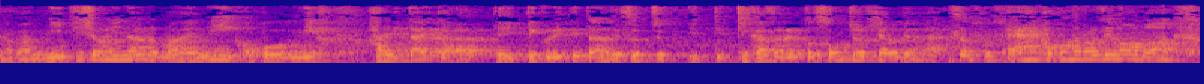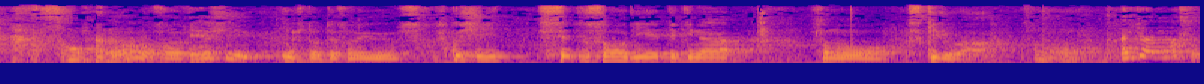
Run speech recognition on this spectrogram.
なんか認知症になる前にここに入りたいからって言ってくれてたんですって言って聞かされると尊重しちゃうじゃない。そうそうそう。えー、ここの老人ホーム？あ そうなでのもその福祉の人ってそういう福祉施設ソムリエ的なそのスキルはそのあ一応ありますよ。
